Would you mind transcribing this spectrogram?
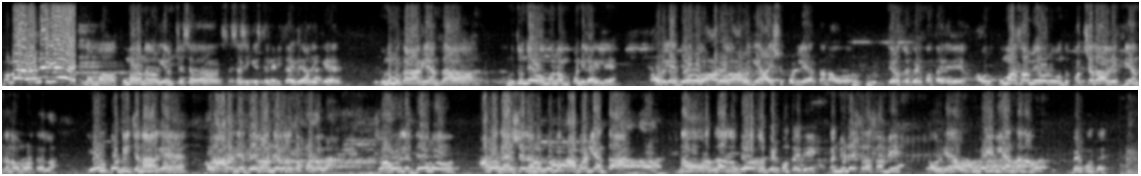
ಕುಮಾರ್ ಅಣ್ಣನ್ಗೆ ನಮ್ಮ ಕುಮಾರಣ್ಣನವ್ರಿಗೆ ಏನು ಶಸ್ತ್ರ ಚಿಕಿತ್ಸೆ ನಡೀತಾ ಇದೆ, ಅದಕ್ಕೆ ಗುಣಮುಖ ಆಗಲಿ ಅಂತ ಮೃತ್ಯುಂಜಯ ಹೋಮವನ್ನು ಹಮ್ಮಿಕೊಂಡಿದ್ದಾರೆ ಇಲ್ಲಿ. ಅವ್ರಿಗೆ ದೇವರು ಆರೋ, ಆರೋಗ್ಯ ಆಯುಷ್ಯ ಕೊಡಲಿ ಅಂತ ನಾವು ದೇವ್ರ ಹತ್ರ ಬೇಡ್ಕೊತಾ ಇದ್ದೀವಿ. ಅವರು ಕುಮಾರಸ್ವಾಮಿ ಅವರು ಒಂದು ಪಕ್ಷದ ವ್ಯಕ್ತಿ ಅಂತ ನಾವು ನೋಡ್ತಾ ಇಲ್ಲ. ಏಳು ಕೋಟಿ ಜನಗೆ ಅವ್ರ ಆರಾಧ್ಯ ದೈವ ಅಂತ ಹೇಳೋದು ತಪ್ಪಾಗಲ್ಲ. ಸೊ ಅವ್ರಿಗೆ ದೇವರು ಆರೋಗ್ಯ ಐಶ್ವರ್ಯವನ್ನು ಕೊಟ್ಟು ಕಾಪಾಡ್ಲಿ ಅಂತ ನಾವು ಅವ್ರ ಹತ್ರ, ನಾವು ದೇವ್ರ ಹತ್ರ ಬೇಡ್ಕೊತಾ ಇದ್ದೀವಿ. ನಂಜುಂಡೇಶ್ವರ ಸ್ವಾಮಿ ಅವ್ರಿಗೆ ಅವ್ರ ಕೃಪೆ ಇರಲಿ ಅಂತ ನಾವು ಬೇಡ್ಕೊತಾ ಇದೀವಿ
